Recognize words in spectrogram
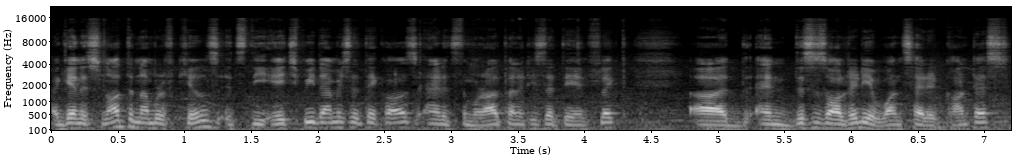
Again, it's not the number of kills; it's the HP damage that they cause, and it's the morale penalties that they inflict. Uh, and this is already a one-sided contest.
